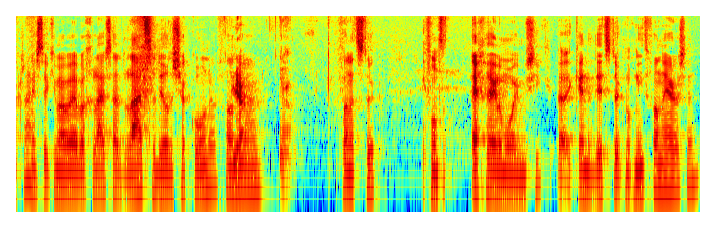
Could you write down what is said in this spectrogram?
Een klein stukje, maar we hebben geluisterd naar het laatste deel, de chacone van, Ja, eh, ja. van het stuk. Ik vond het echt hele mooie muziek. Eh, ik kende dit stuk nog niet van Harrison.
